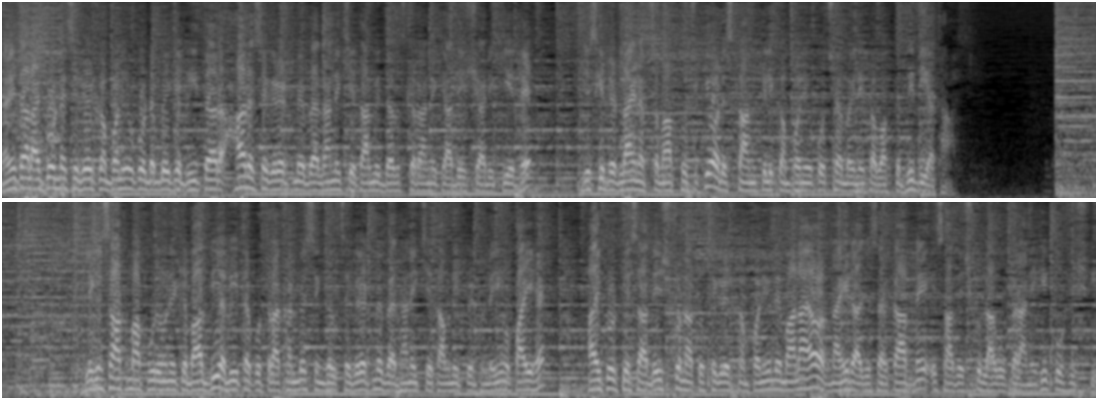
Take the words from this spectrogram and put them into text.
नैनीताल हाईकोर्ट ने सिगरेट कंपनियों को डब्बे के भीतर हर सिगरेट में वैधानिक चेतावनी दर्ज कराने के आदेश जारी किए थे। जिसकी डेडलाइन अब समाप्त हो चुकी है और इस काम के लिए कंपनियों को छह महीने का वक्त भी दिया था। लेकिन सात माह पूरे होने के बाद भी अभी तक उत्तराखंड में सिंगल सिगरेट में वैधानिक चेतावनी प्रिंट नहीं हो पाई है। हाईकोर्ट के इस आदेश को न तो सिगरेट कंपनियों ने माना है और न ही राज्य सरकार ने इस आदेश को लागू कराने की कोशिश की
